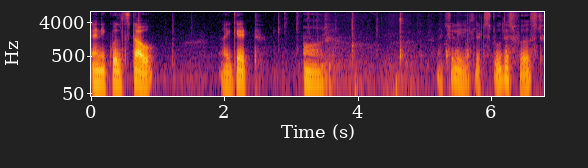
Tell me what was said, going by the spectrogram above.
n equals tau I get or actually let us do this first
